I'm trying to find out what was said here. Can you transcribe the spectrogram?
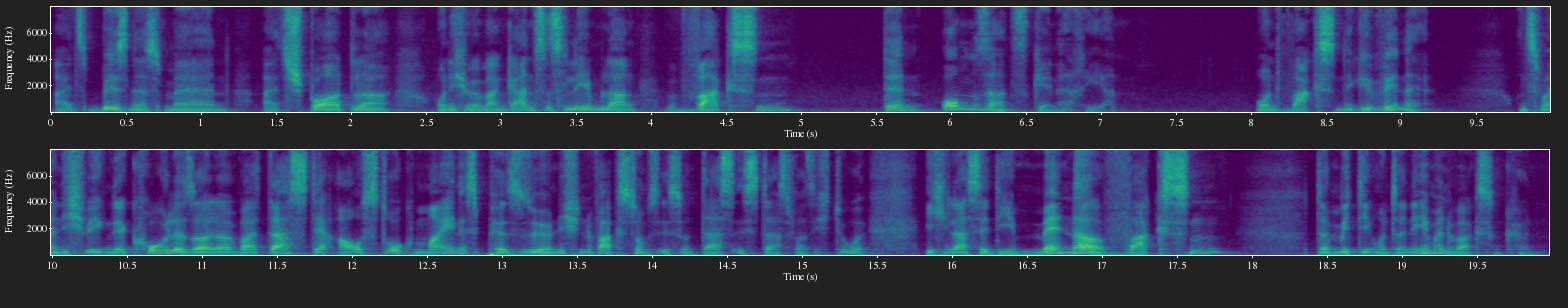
als Businessman, als Sportler. Und ich will mein ganzes Leben lang wachsenden Umsatz generieren. Und wachsende Gewinne. Und zwar nicht wegen der Kohle, sondern weil das der Ausdruck meines persönlichen Wachstums ist. Und das ist das, was ich tue. Ich lasse die Männer wachsen, damit die Unternehmen wachsen können.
